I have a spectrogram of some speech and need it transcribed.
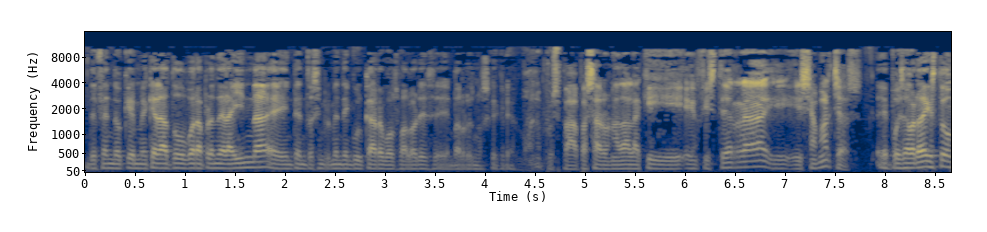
defendo que me queda todo por aprender aínda e intento simplemente inculcar vos valores eh, valores nos que creo. Bueno, pues para pasar o Nadal aquí en Fisterra e, e xa marchas. Eh, pois pues a verdade que estou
